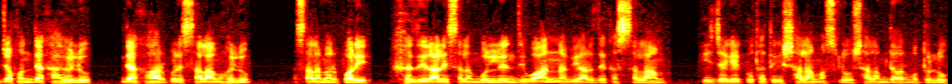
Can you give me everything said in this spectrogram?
যখন দেখা হইল, দেখা হওয়ার পরে সালাম হইল। সালামের পরে খাজির আলি সালাম বললেন যে ওয়ান নবী আর সালাম। এই জায়গায় কোথা থেকে সালাম আসলো? সালাম দেওয়ার মতো লোক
